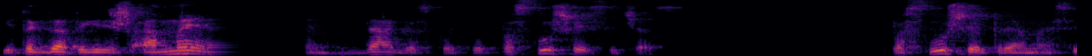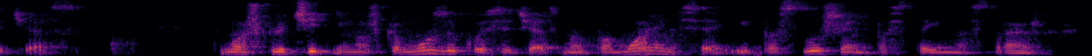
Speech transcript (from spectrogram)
И тогда ты говоришь, амин, да, Господь, вот послушай сейчас, послушай прямо сейчас. Ты можешь включить немножко музыку сейчас, мы помолимся и послушаем, постоим на стражах.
